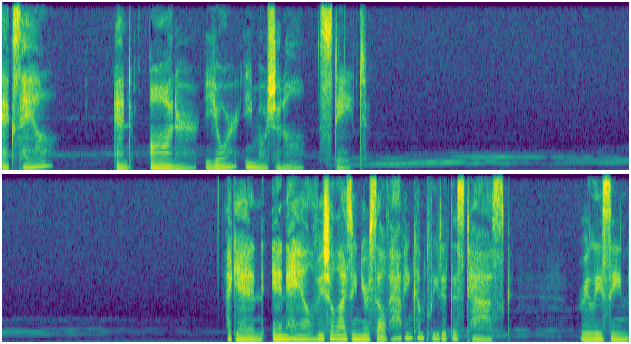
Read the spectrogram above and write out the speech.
Exhale and honor your emotional state. Again, inhale, visualizing yourself having completed this task, releasing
